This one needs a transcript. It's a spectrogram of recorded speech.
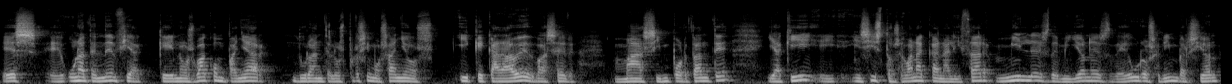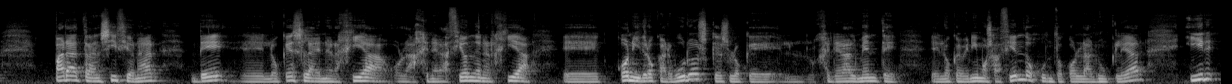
es eh, una tendencia que nos va a acompañar durante los próximos años y que cada vez va a ser más importante. Y aquí, insisto, se van a canalizar miles de millones de euros en inversión para transicionar de eh, lo que es la energía o la generación de energía eh, con hidrocarburos, que es lo que generalmente eh, lo que venimos haciendo junto con la nuclear, ir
